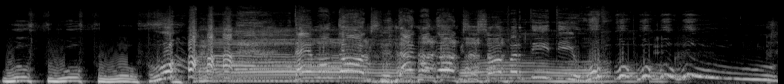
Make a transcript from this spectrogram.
woof woof woof. Wow! Diamond Dogs, Diamond Dogs sono partiti. Uh, uh, uh, uh, uh.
